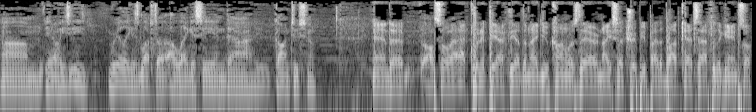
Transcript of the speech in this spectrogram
Um, you know, he's, he really has left a, a legacy and uh, gone too soon. And uh, also at Quinnipiac the other night, UConn was there. Nice uh, tribute by the Bobcats after the game. So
